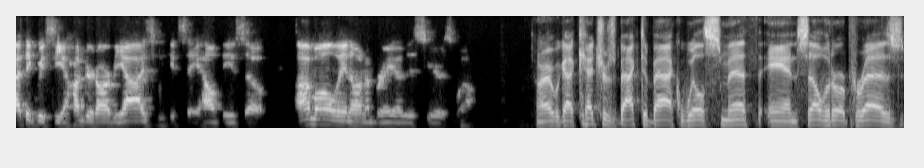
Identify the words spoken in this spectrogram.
I think we see 100 RBIs if he can stay healthy. So I'm all in on Abreu this year as well. All right, we got catchers back to back, Will Smith and Salvador Perez.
